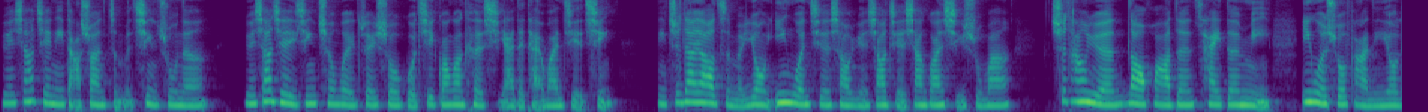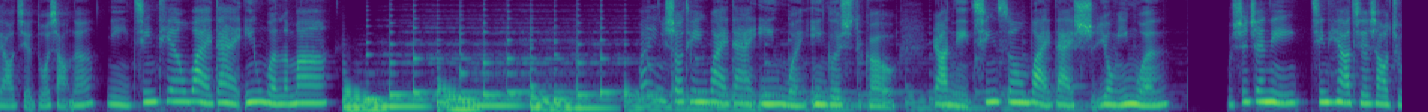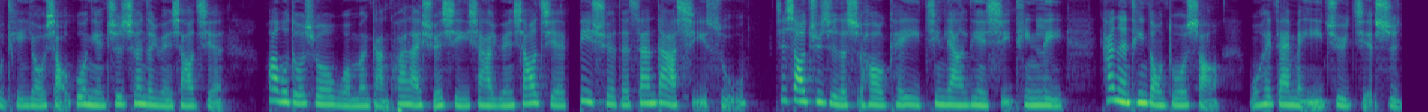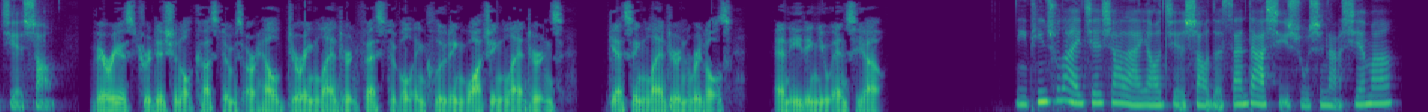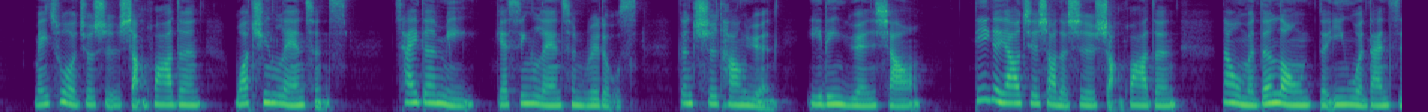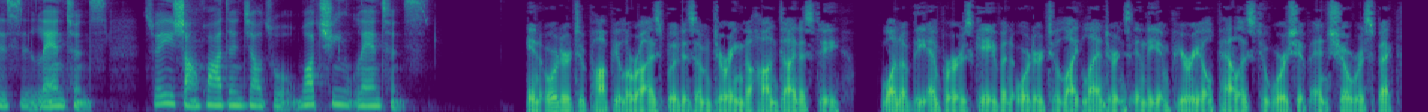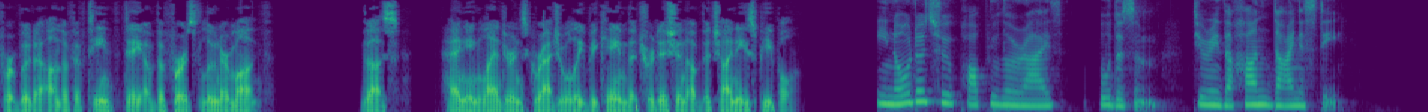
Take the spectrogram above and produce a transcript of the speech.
元宵节你打算怎么庆祝呢？元宵节已经成为最受国际观光客喜爱的台湾节庆。你知道要怎么用英文介绍元宵节相关习俗吗？吃汤圆、闹花灯、猜灯谜，英文说法你又了解多少呢？你今天外带英文了吗？欢迎收听外带英文 English to Go，让你轻松外带使用英文。我是珍妮，今天要介绍主题有小过年之称的元宵节。话不多说，我们赶快来学习一下元宵节必学的三大习俗。介绍句子的时候，可以尽量练习听力，看能听懂多少。我会在每一句解释介绍。Various traditional customs are held during Lantern Festival including watching lanterns, guessing lantern riddles, and eating yuan 你听出来接下来要介绍的三大习俗是哪些吗？没错，就是赏花灯 （watching lanterns）、猜灯谜 （guessing lantern riddles） 跟吃汤圆 （eating 元宵）。第一个要介绍的是赏花灯。那我们灯笼的英文单字是 lanterns，所以赏花灯叫做 watching lanterns。In order to popularize Buddhism during the Han Dynasty, one of the emperors gave an order to light lanterns in the imperial palace to worship and show respect for Buddha on the 15th day of the first lunar month. Thus, hanging lanterns gradually became the tradition of the Chinese people. In order to popularize Buddhism during the Han Dynasty,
